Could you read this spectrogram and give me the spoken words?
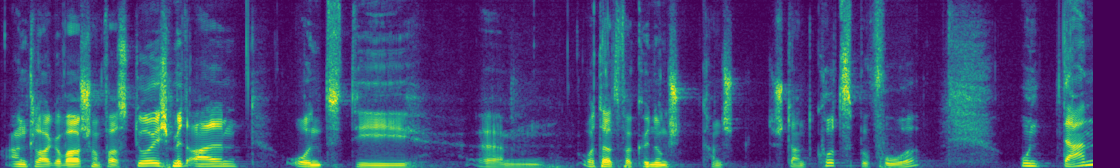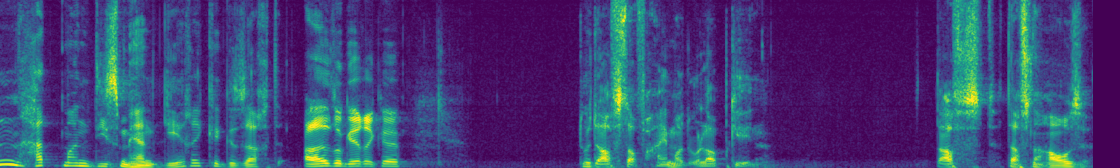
Anklage war schon fast durch mit allem und die ähm, Urteilsverkündung stand kurz bevor. Und dann hat man diesem Herrn Gericke gesagt, also Gericke, du darfst auf Heimaturlaub gehen. Darfst, darfst nach Hause.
